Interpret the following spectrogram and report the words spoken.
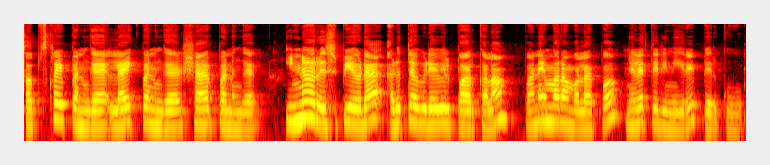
சப்ஸ்கிரைப் பண்ணுங்கள் லைக் பண்ணுங்கள் ஷேர் பண்ணுங்கள் இன்னொரு ரெசிபியோட அடுத்த வீடியோவில் பார்க்கலாம். பனைமரம் வளர்ப்போம். நிலத்தடி நீரை பெருக்குவோம்.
